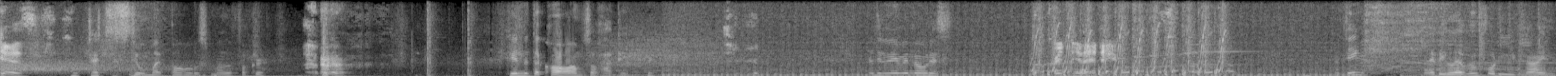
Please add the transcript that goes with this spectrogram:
Yes. Tried to steal my balls, motherfucker. he ended the call. I'm so happy. I didn't even notice. We did it. I think at 11:49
